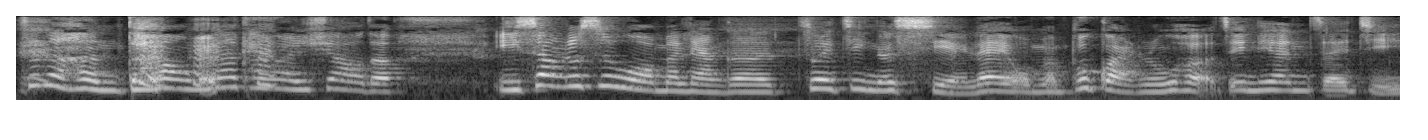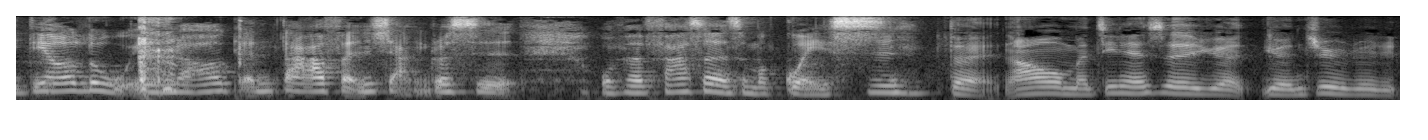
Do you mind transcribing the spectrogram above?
真的很痛，不要开玩笑的。以上就是我们两个最近的血泪。我们不管如何，今天这一集一定要录音，然后跟大家分享，就是我们发生了什么鬼事。对，然后我们今天是远远距离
